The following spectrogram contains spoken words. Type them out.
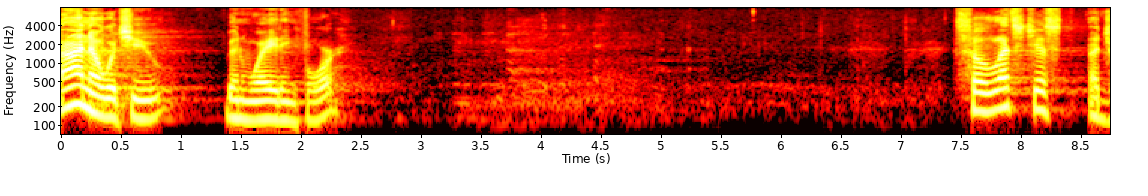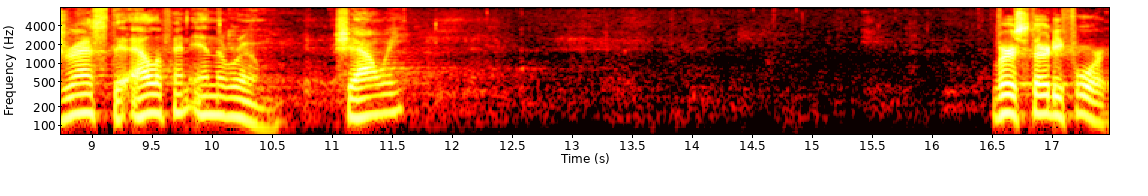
Now, I know what you've been waiting for. So let's just address the elephant in the room, shall we? Verse 34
